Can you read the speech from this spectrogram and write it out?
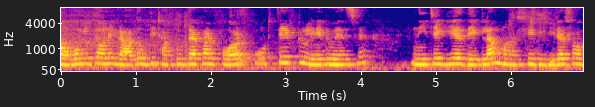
নবমীতে অনেক রাত অবধি ঠাকুর দেখার পর উঠতে একটু লেট হয়েছে। নিচে গিয়ে দেখলাম মাসি, দিদিরা সব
